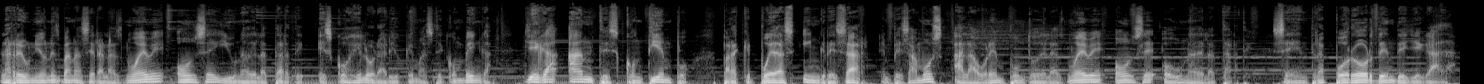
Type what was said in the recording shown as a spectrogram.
Las reuniones van a ser a las 9, 11 y 1 de la tarde. Escoge el horario que más te convenga. Llega antes, con tiempo, para que puedas ingresar. Empezamos a la hora en punto de las 9, 11 o 1 de la tarde. Se entra por orden de llegada.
